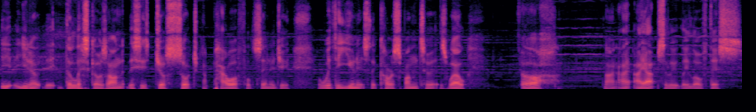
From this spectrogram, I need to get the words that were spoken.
you, know the list goes on. This is just such a powerful synergy with the units that correspond to it as well. Oh man i, I absolutely love this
